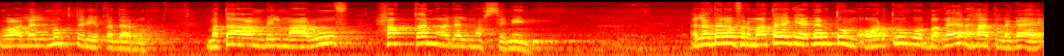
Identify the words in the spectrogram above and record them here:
وعلى المقتر قدره. متاعا بالمعروف، حقا على المحسنین اللہ تعالیٰ فرماتا ہے کہ اگر تم عورتوں کو بغیر ہاتھ لگائے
